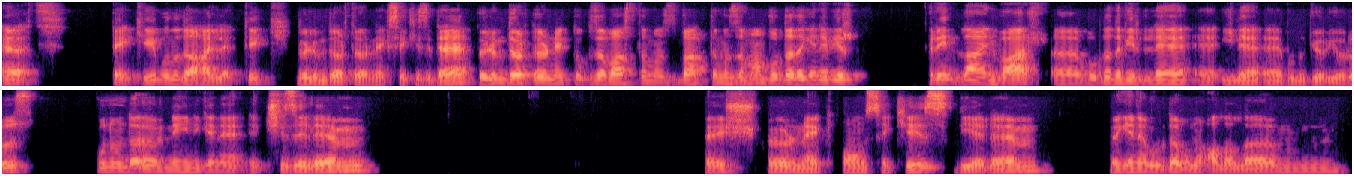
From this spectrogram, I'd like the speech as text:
Evet. Peki bunu da hallettik. Bölüm 4 örnek 8'i de. Bölüm 4 örnek 9'a bastığımız baktığımız zaman burada da gene bir print line var. Ee, burada da bir L e, ile e, bunu görüyoruz. Bunun da örneğini gene e, çizelim. 5 örnek 18 diyelim. Ve gene burada bunu alalım.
